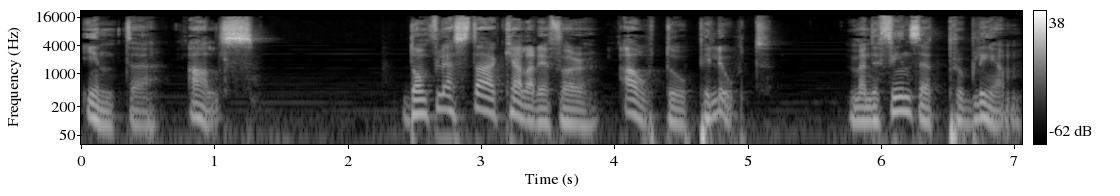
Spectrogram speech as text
inte alls. De flesta kallar det för autopilot men det finns ett problem.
